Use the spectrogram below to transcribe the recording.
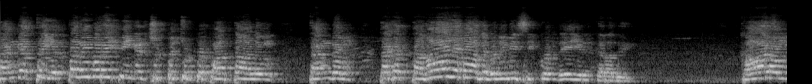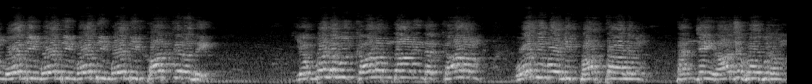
தங்கத்தை எத்தனை முறை நீங்கள் சுட்டு சுட்டு பார்த்தாலும் தங்கம் தகத்தகாயமாக வெளிவீசிக் கொண்டே இருக்கிறது. காலம் மோதி மோதி மோதி மோதி பார்க்கிறது. எவ்வளவு காலம்தான் இந்த காலம் மோதி மோதி பார்த்தாலும் தஞ்சை ராஜகோபுரம்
